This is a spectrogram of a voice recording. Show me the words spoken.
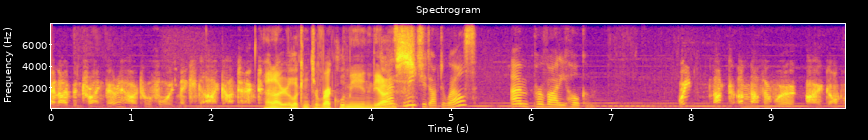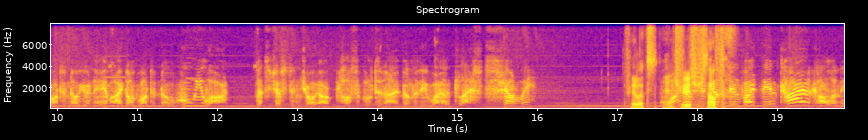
and I've been trying very hard to avoid making eye contact. I know you're looking directly at me in the eyes. Nice to meet you, Dr. Wells. I'm Parvati Holcomb. Wait, not another word. I don't want to know your name. I don't want to know who you are. Let's just enjoy our plausible deniability while it lasts, shall we? Felix, introduce yourself. just invite the entire colony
